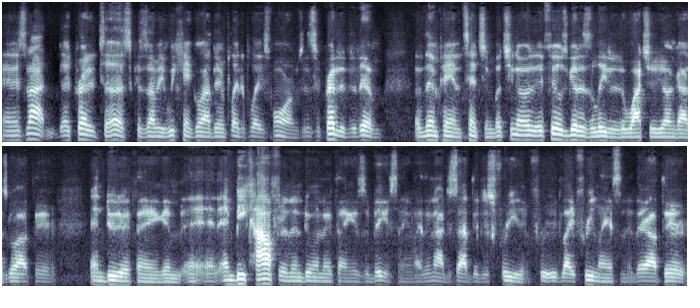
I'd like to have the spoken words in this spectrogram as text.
and it's not a credit to us because I mean we can't go out there and play the plays for them. It's a credit to them of them paying attention. But you know it feels good as a leader to watch your young guys go out there and do their thing and and, and be confident in doing their thing is the biggest thing. Like they're not just out there just free, free like freelancing it. They're out there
